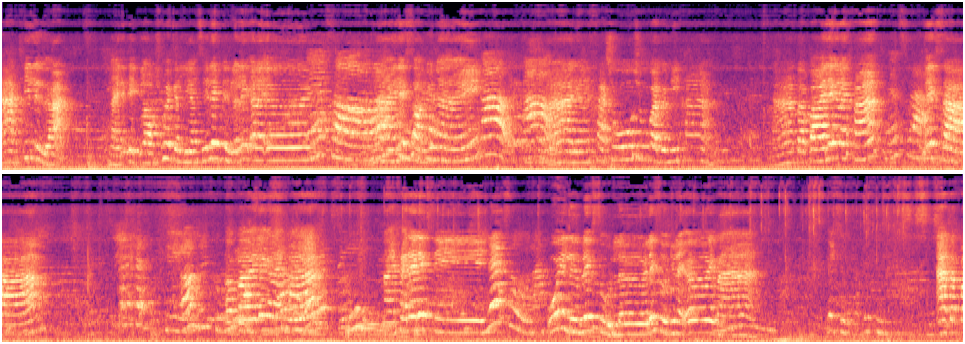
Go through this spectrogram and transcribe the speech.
อะที่เหลือ ไหนเด็กๆลองช่วยกันเรียงซิเลขหนึ่งและเลขอะไรเอ่ยไหนเลขสองอยู่ไหนอ่าเรียงเลยค่ะชูชูบัตรแบบนี้ค่ะอ่าต่อไปเลขอะไรคะเลขสามต่ เลขศูนย์เลย เลขศูนย์อยู่ไหนเอ่ยมาอ่าต่อไป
